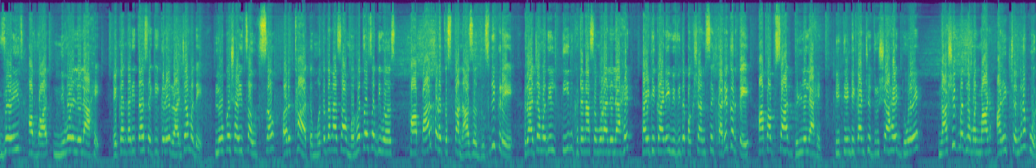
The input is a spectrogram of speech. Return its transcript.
वेळीच हा वाद निवळलेला आहे. एकंदरीतच एकीकडे राज्यामध्ये लोकशाहीचा उत्सव अर्थात मतदानाचा महत्त्वाचा दिवस हा पार पडत असताना आज दुसरीकडे राज्यामधील तीन घटना समोर आलेल्या आहेत. काही ठिकाणी विविध पक्षांचे कार्यकर्ते आपापसात भिडलेले आहेत. ही तीन ठिकाणची दृश्य आहेत. धुळे नाशिक मधलं मनमाड आणि चंद्रपूर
